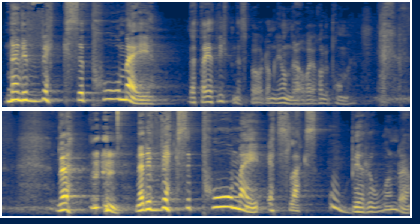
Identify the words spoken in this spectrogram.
När det växer på mig, detta är ett vittnesbörd om ni undrar vad jag håller på med. när, när det växer på mig ett slags oberoende.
